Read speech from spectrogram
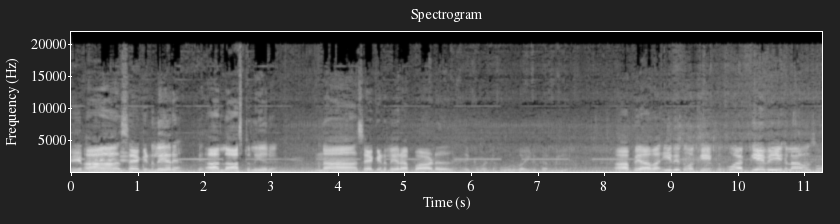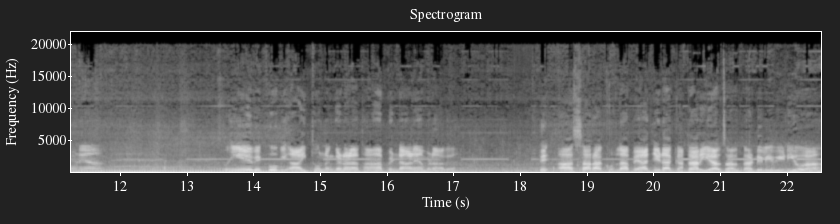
ਇਹ ਆ ਸੈਕੰਡ ਲੇਅਰ ਹੈ ਤੇ ਆ ਲਾਸਟ ਲੇਅਰ ਹੈ ਨਾ ਸੈਕੰਡ ਲੇਅਰ ਆ ਪਾੜ ਇੱਕ ਮਿੰਟ ਹੋਰ ਵਾਈਡ ਕਰ ਲਈਏ। ਆ ਪਿਆ ਵਾ, ਇਹਦੇ ਤੋਂ ਅੱਗੇ ਇੱਕ। ਉਹ ਅੱਗੇ ਵੇਖ ਲਾ, ਉਹ ਸੋਹਣਿਆ। ਤੁਸੀਂ ਇਹ ਵੇਖੋ ਵੀ ਆ ਇੱਥੋਂ ਲੰਘਣ ਵਾਲਾ ਥਾਂ ਪਿੰਡਾਂ ਵਾਲਿਆਂ ਬਣਾ ਲਿਆ। ਤੇ ਆ ਸਾਰਾ ਖੁੱਲਾ ਪਿਆ, ਜਿਹੜਾ ਧਾਰੀਵਾਲ ਸਾਹਿਬ ਤੁਹਾਡੇ ਲਈ ਵੀਡੀਓ ਆ,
